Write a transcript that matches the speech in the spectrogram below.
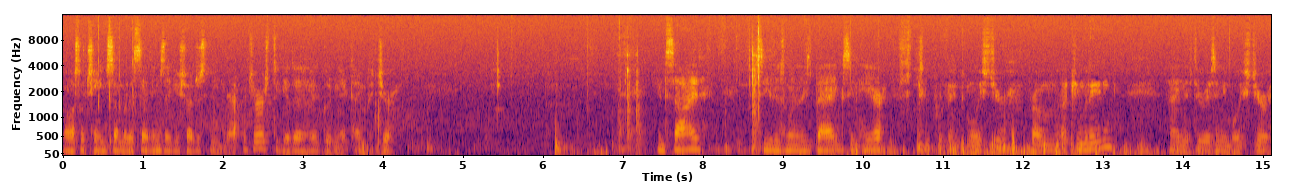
I'll also change some of the settings like your shutter speed and apertures to get a good nighttime picture. Inside see there's one of these bags in here to prevent moisture from accumulating and if there is any moisture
